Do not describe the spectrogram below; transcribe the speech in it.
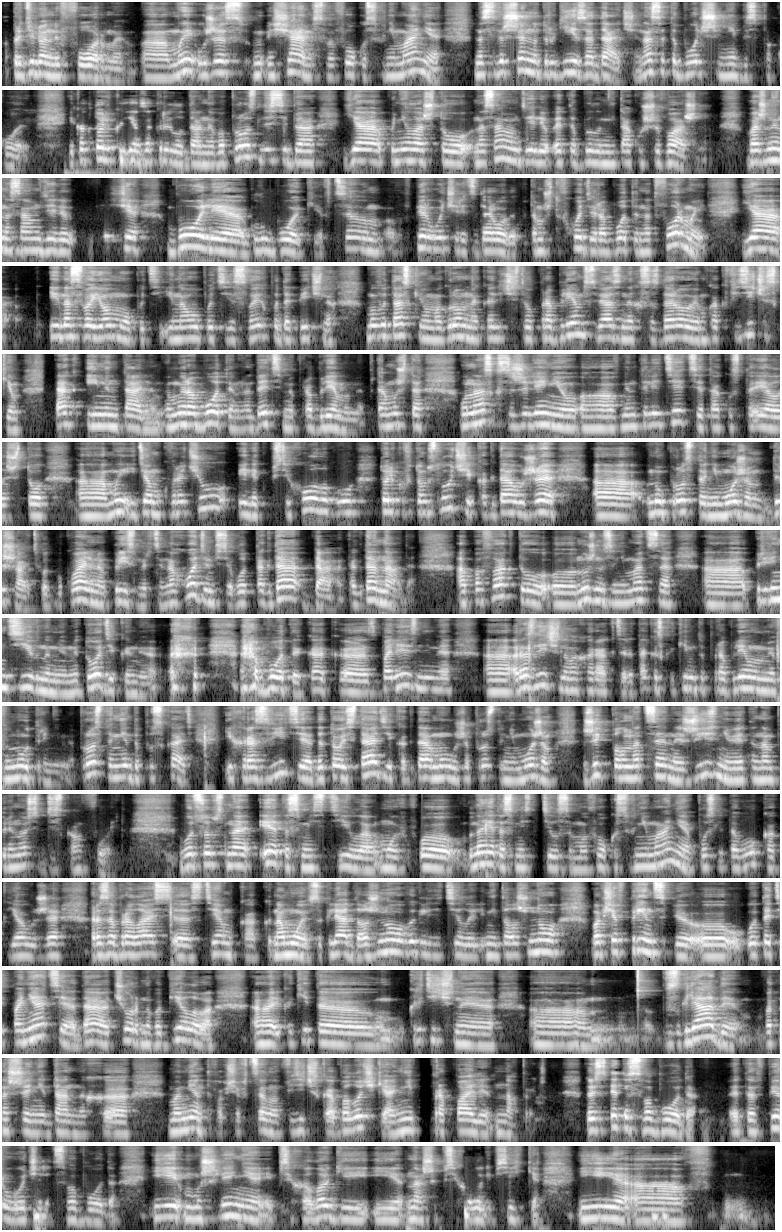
определенной формы, а, мы уже смещаем свой фокус внимания на совершенно другие задачи. Нас это больше не беспокоит. И как только я закрыла данный вопрос для себя, я поняла, что на самом деле это было не так уж и важно. Важны на самом деле вещи более глубокие, в целом, в первую очередь, здоровье, потому что в ходе работы над формой я и на своем опыте, и на опыте своих подопечных мы вытаскиваем огромное количество проблем, связанных со здоровьем как физическим, так и ментальным. И мы работаем над этими проблемами, потому что у нас, к сожалению, а, в менталитете так устоялось, что а, мы идем к врачу или к психологу только в том случае, когда уже а, ну, просто не можем дышать. Вот буквально при смерти находимся, вот тогда да, тогда надо. А по факту нужно заниматься превентивными методиками работы, как а, с болезнями а, различного характера, так и с какими-то проблемами внутренними. Просто не допускать их развития до той стадии, когда мы уже просто не можем жить полноценной жизнью, и это нам приносит дискомфорт. Вот, собственно, это сместило мой, э, на это сместился мой фокус внимания после того, как я уже разобралась э, с тем, как, на мой взгляд, должно выглядеть тело или не должно. Вообще, в принципе, э, вот эти понятия, да, черного, белого, и какие-то критичные взгляды в отношении данных моментов вообще в целом физической оболочки, они пропали напрочь. То есть это свобода, Это в первую очередь свобода. И мышление, и психологии, и нашей психологии, психики, и а,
